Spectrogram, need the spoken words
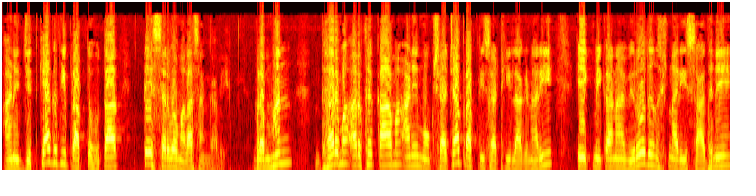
आणि जितक्या गती प्राप्त होतात ते सर्व मला सांगावे. ब्रह्मन धर्म अर्थ काम आणि मोक्षाच्या प्राप्तीसाठी लागणारी एकमेकांना विरोध नसणारी साधने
